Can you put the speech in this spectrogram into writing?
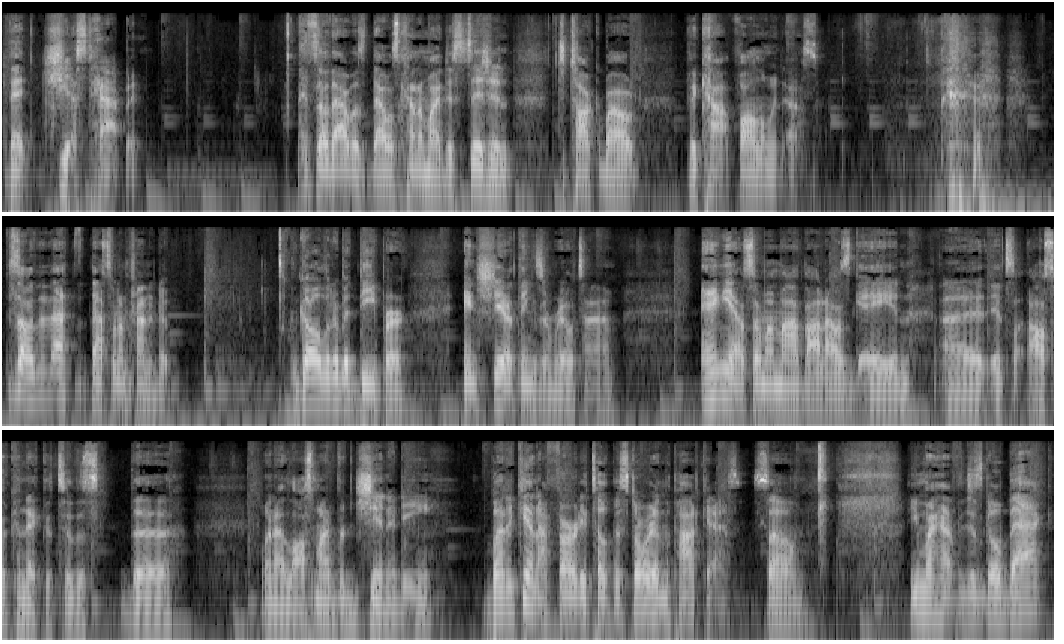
that just happened. And so that was that was kind of my decision to talk about the cop following us. so that's that's what I'm trying to do. Go a little bit deeper and share things in real time and yeah, so my mom thought I was gay, and uh, it's also connected to this the when I lost my virginity. But again, I've already told the story on the podcast, so you might have to just go back,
